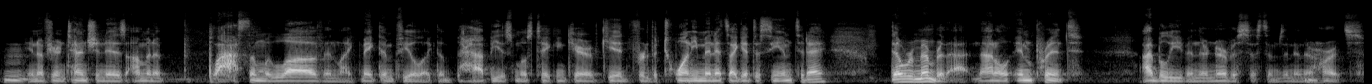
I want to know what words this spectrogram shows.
Hmm. You know, if your intention is I'm gonna blast them with love and like make them feel like the happiest, most taken care of kid for the 20 minutes I get to see them today, they'll remember that and that'll imprint I believe, in their nervous systems and in their hearts.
